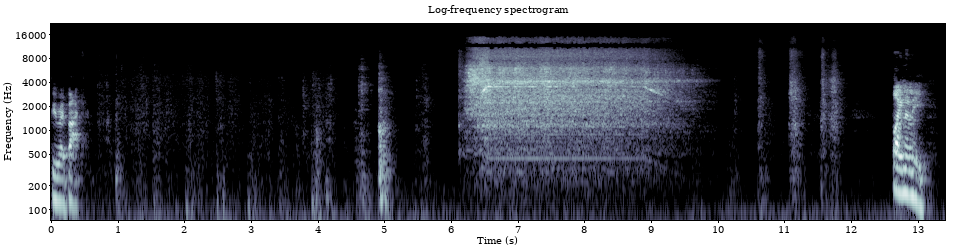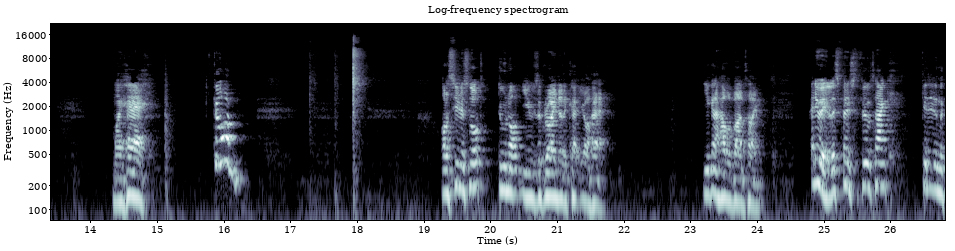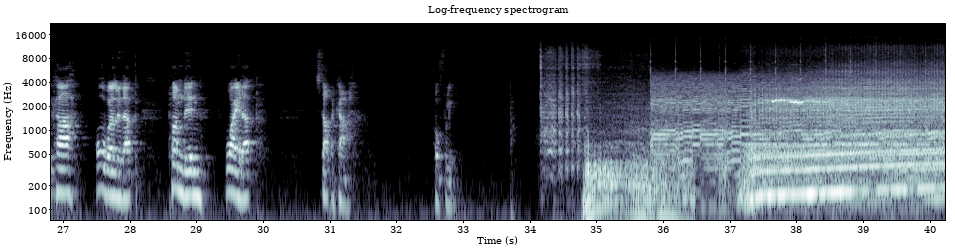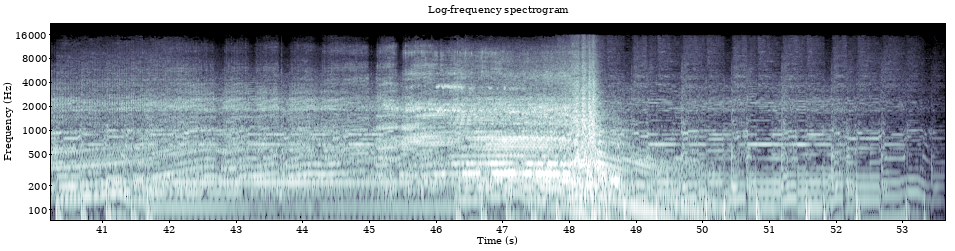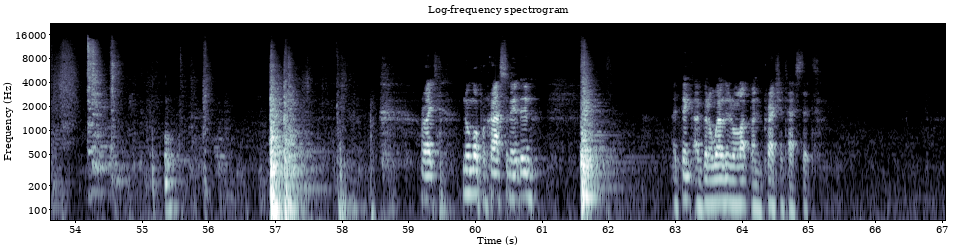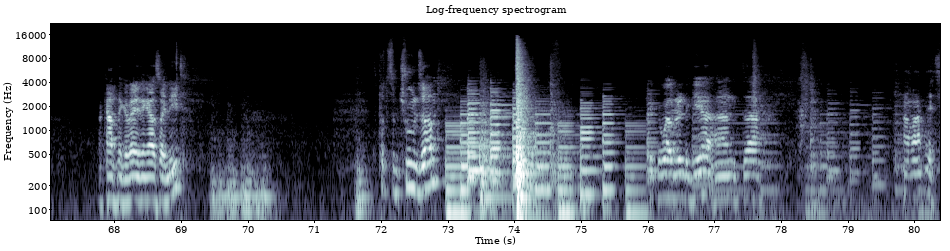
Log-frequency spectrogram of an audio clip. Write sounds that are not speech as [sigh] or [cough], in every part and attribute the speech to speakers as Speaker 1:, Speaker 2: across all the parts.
Speaker 1: Be right back. Finally, my hair gone. On a serious note, do not use a grinder to cut your hair. You're gonna have a bad time. Anyway, let's finish the fuel tank, get it in the car, all welded up, plumbed in, wired up, start the car. Hopefully. No more procrastinating. I think I'm going to weld it all up and pressure test it. I can't think of anything else I need. Let's put some tunes on. Kick the welder into gear and uh, have at it.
